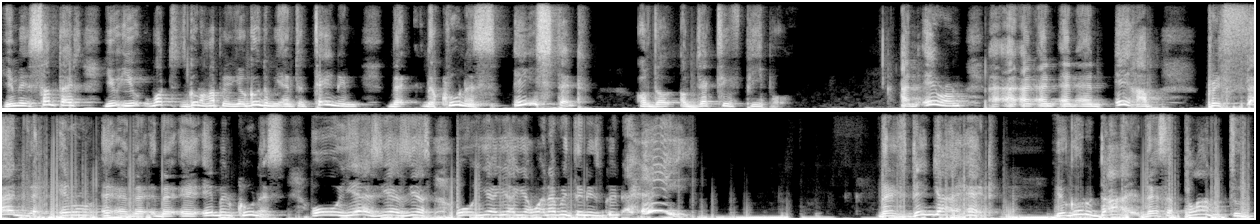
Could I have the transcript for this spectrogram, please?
You may sometimes you you what's going to happen? You're going to be entertaining the the crooners instead of the objective people. And Aaron and and, and Ahab preferred the Aaron, uh, the, the uh, amen crooners. Oh, yes, yes, yes. Oh, yeah, yeah, yeah. When everything is good. Hey, there is danger ahead. You're going to die. There's a plan to,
